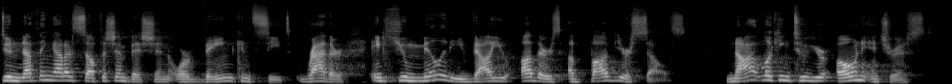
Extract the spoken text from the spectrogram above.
Do nothing out of selfish ambition or vain conceit. Rather, in humility, value others above yourselves, not looking to your own interest,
